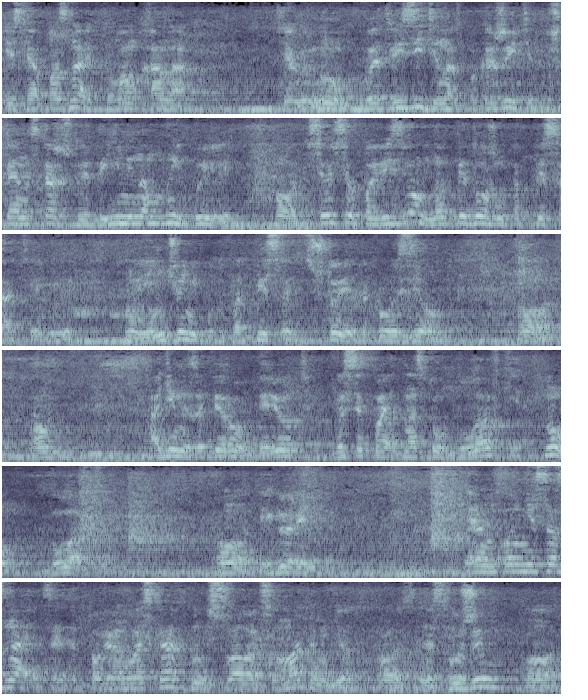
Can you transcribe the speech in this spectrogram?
Если опознают, то вам хана. Я говорю, ну, вы отвезите нас, покажите. Пускай она скажет, что это именно мы были. Вот, все-все, повезем, но ты должен подписать. Я говорю, ну, я ничего не буду подписывать. Что я такого сделал? Вот. Он, один из оперов берет, высыпает на стол булавки, ну, булавки, вот, и говорит, он, он не сознается, этот погран войсках, ну, слова все матом идет, вот, служил, вот,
